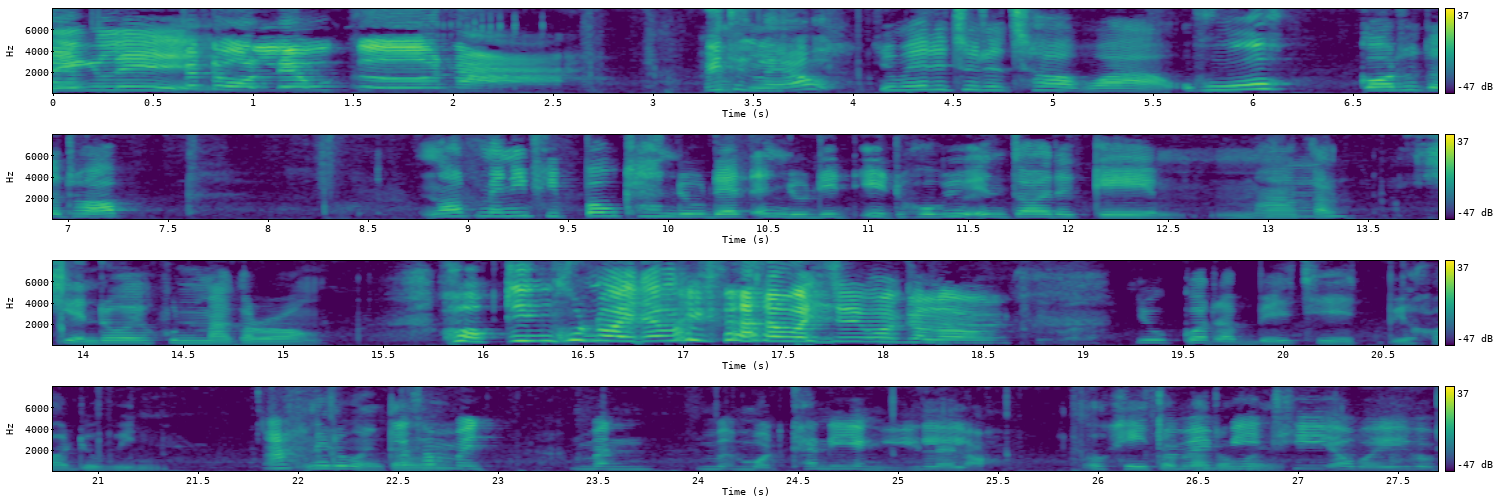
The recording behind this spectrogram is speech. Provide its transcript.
เล็กลี่กระโดดเร็วเกินอะ เฮ้ย ถึงแล้ว You made it to the top ว้าวโอ้โห go to the top Not many people can do that and you did it Hope you enjoy the game มากะเขียนโดยคุณมากะรอง ขอกินคุณหน่อยได้ไหมคะทำไมชื่อมากะรอง You got a b e t it because you win อะไม่รู้เหมือนกัแล้นวทำไมมันหมดแค่นี้อย่างนี้เลยเหรอ โอเคจมันบแล้ไม่วทุกมีคนที่เอาไว้แบบ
